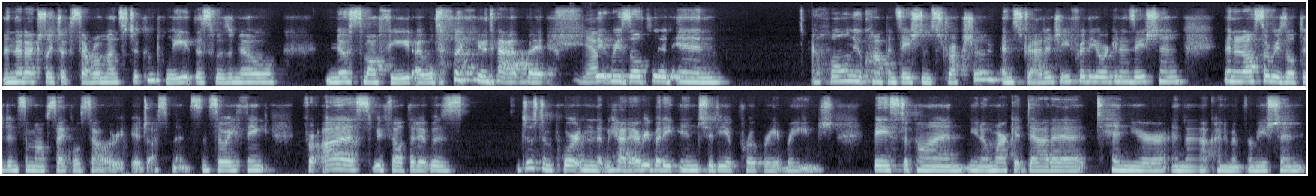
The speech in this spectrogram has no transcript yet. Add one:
And that actually took several months to complete. This was no no small feat i will tell you that. But yep. it resulted in a whole new compensation structure and strategy for the organization. And it also resulted in some off cycle salary adjustments. And so I think for us, we felt that it was just important that we had everybody into the appropriate range based upon you know market data tenure and that kind of information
